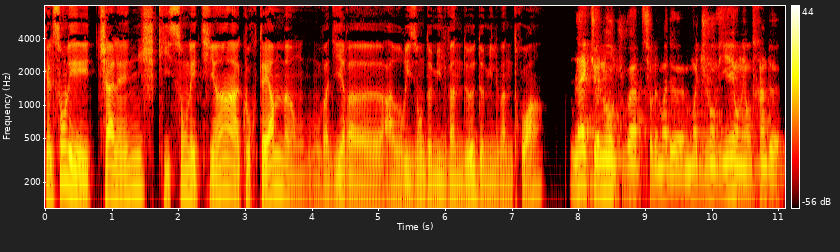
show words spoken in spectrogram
Quels sont les challenges qui sont les tiens à court terme, on va dire euh, à horizon 2022-2023 Là actuellement, tu vois, sur le mois de, mois de janvier, on est en train de,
